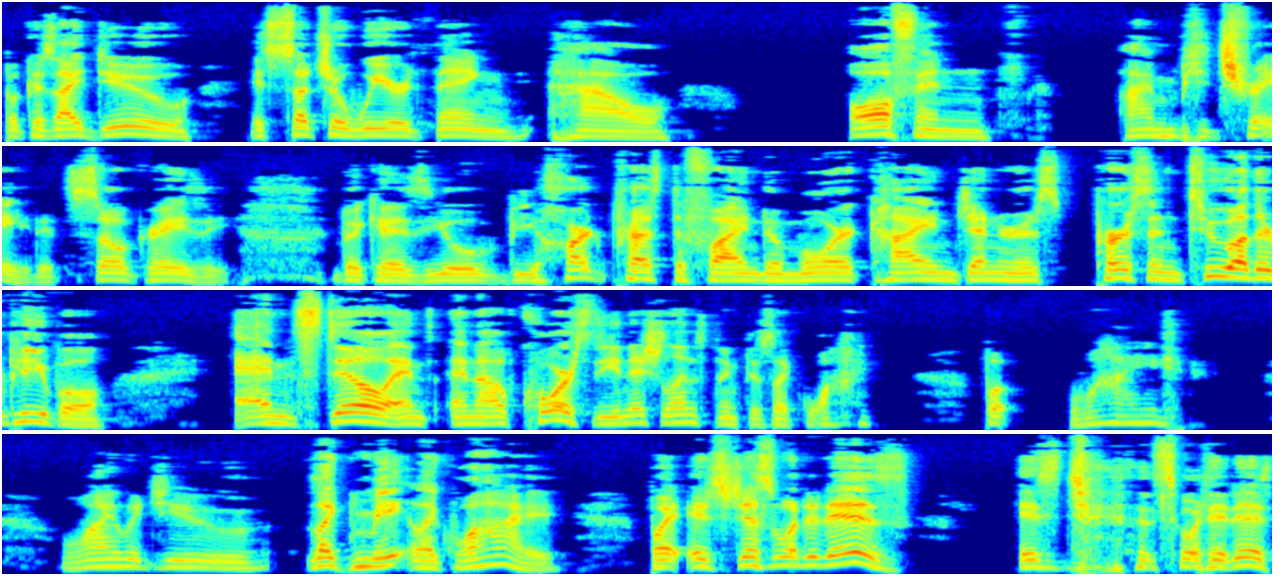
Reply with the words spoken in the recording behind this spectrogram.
because I do, it's such a weird thing how often I'm betrayed. It's so crazy because you'll be hard pressed to find a more kind, generous person to other people. And still, and, and of course, the initial instinct is like, why? But why? Why would you, like me, like why? But it's just what it is. It's just what it is.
